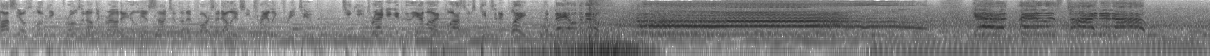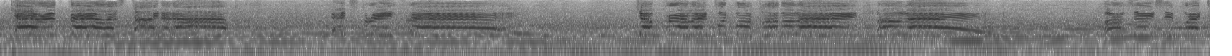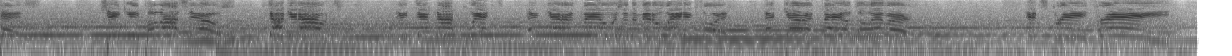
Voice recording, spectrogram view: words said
Palacios looking, throws it on the ground to Ilie Sanchez on the far side. LAFC trailing 3-2. Cheeky dragging it to the end line. Palacios keeps it in play. De Bale in the middle. Goal! Gareth Bale has tied it up! Gareth Bale has tied it up! It's 3-3! Jump for LA Football Jose Cifuentes! Cheeky Palacios dug it out! He did not quit! And Gareth Bale was in the middle waiting for it! And Gareth Bale delivered! It's 3 3!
